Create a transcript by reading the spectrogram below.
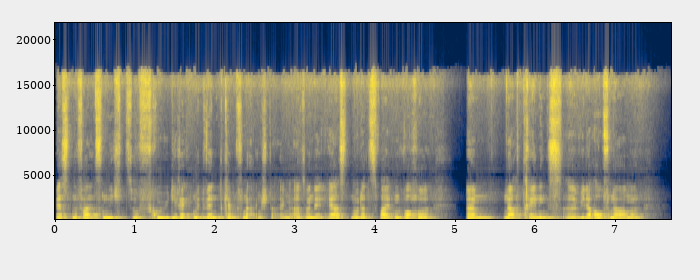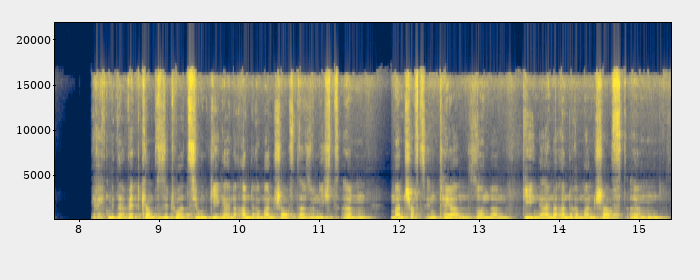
bestenfalls nicht zu früh direkt mit Wettkämpfen einsteigen. Also in der ersten oder zweiten Woche ähm, nach Trainingswiederaufnahme äh, direkt mit einer Wettkampfsituation gegen eine andere Mannschaft, also nicht ähm, mannschaftsintern, sondern gegen eine andere Mannschaft ähm,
